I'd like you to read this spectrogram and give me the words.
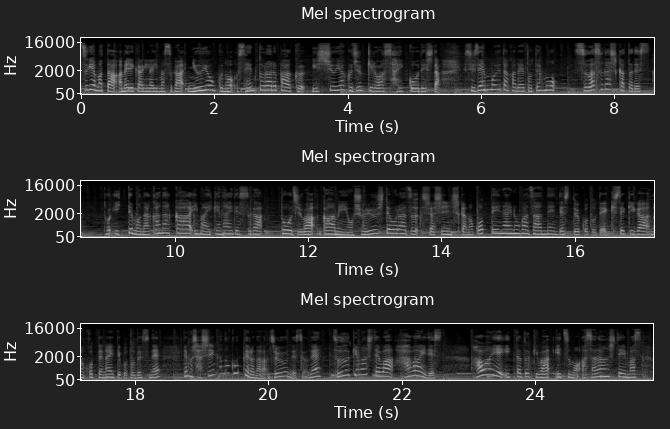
次はまたアメリカになりますがニューヨークのセントラルパーク一周約10キロは最高でした。自然も豊かでとても清々しかったです。と言ってもなかなか今行けないですが当時はガーミンを所有しておらず写真しか残っていないのが残念ですということで奇跡が残ってないということですね。でも写真が残ってるなら十分ですよね。続きましてはハワイです。ハワイへ行った時はいつも朝ランしています。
